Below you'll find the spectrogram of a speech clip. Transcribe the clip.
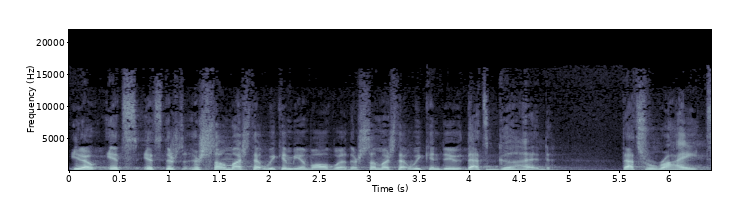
you know, it's, it's, there's, there's so much that we can be involved with. There's so much that we can do. That's good. That's right.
